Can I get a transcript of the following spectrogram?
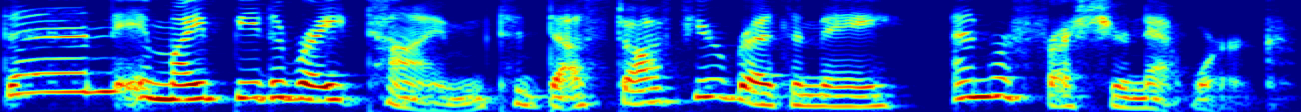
then it might be the right time to dust off your resume and refresh your network.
